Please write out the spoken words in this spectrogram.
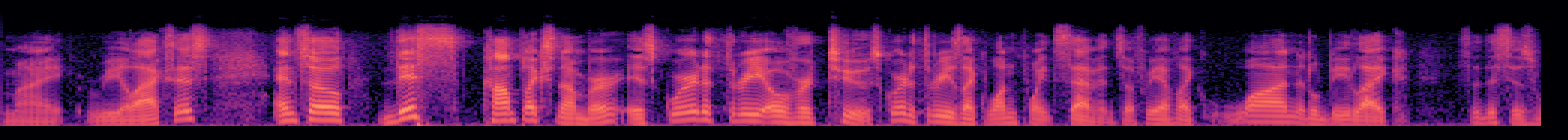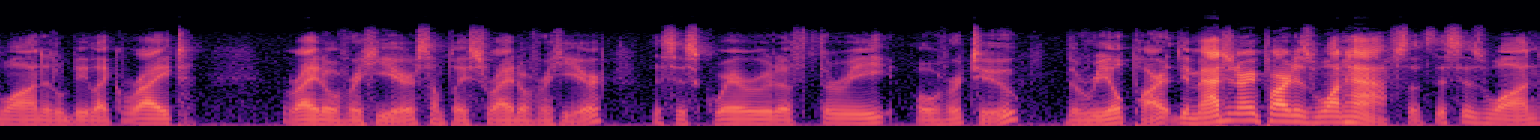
My real axis. And so this complex number is square root of 3 over 2. Square root of 3 is like 1.7. So if we have like 1, it'll be like, so this is 1, it'll be like right right over here, someplace right over here. This is square root of 3 over 2, the real part. The imaginary part is 1 half. So if this is 1,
